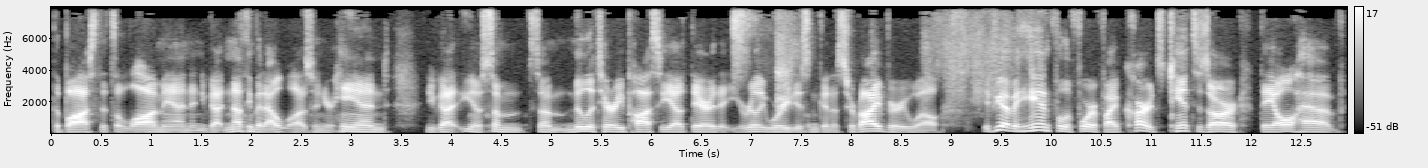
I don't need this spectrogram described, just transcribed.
the boss that's a lawman and you've got nothing but outlaws in your hand. You've got you know some some military posse out there that you're really worried isn't going to survive very well. If you have a handful of four or five cards, chances are they all have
